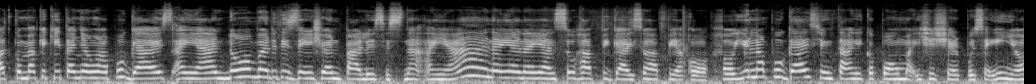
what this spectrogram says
At kung makikita nyo nga po guys, ayan, no monetization policies na. Ayan, ayan, ayan. So happy guys, so happy ako. So yun lang po guys, yung tangi ko pong ma-share po sa inyo.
